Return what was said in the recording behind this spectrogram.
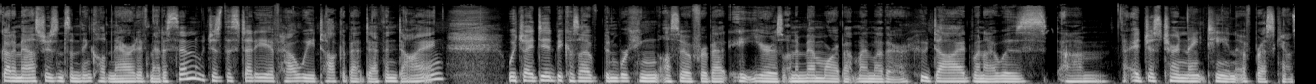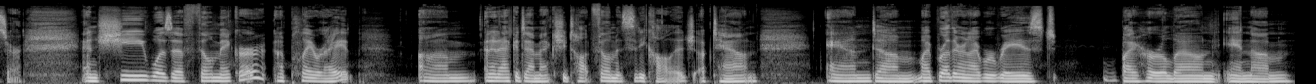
got a master's in something called narrative medicine, which is the study of how we talk about death and dying, which I did because I've been working also for about eight years on a memoir about my mother, who died when I was um, I just turned 19 of breast cancer, and she was a filmmaker, and a playwright. Um, and an academic. She taught film at City College uptown. And um, my brother and I were raised by her alone in um,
